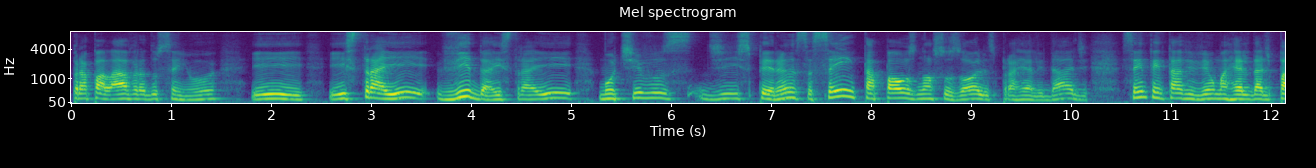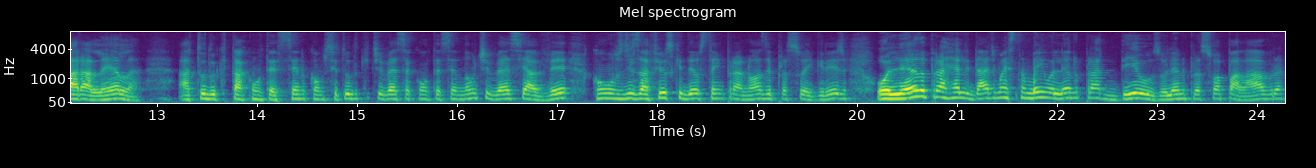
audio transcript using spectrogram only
para a palavra do Senhor e, e, extrair vida, extrair motivos de esperança, sem tapar os nossos olhos para a realidade, sem tentar viver uma realidade paralela a tudo que está acontecendo, como se tudo que estivesse acontecendo não tivesse a ver com os desafios que Deus tem para nós e para a sua igreja, olhando para a realidade, mas também olhando para Deus, olhando para a sua palavra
